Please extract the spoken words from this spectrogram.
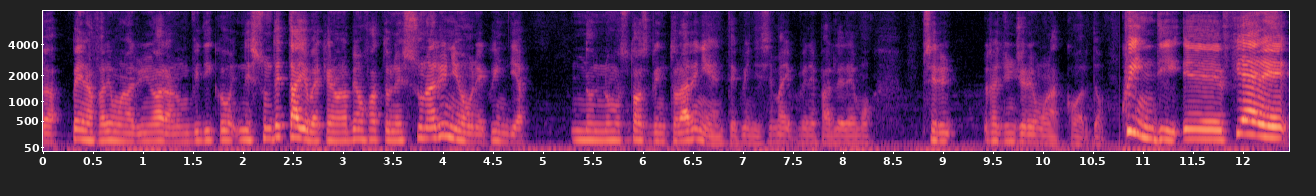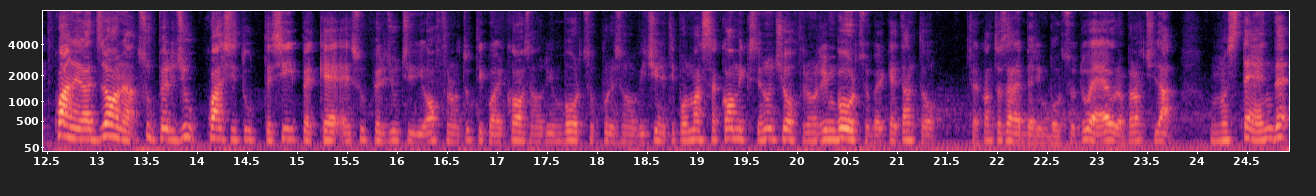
appena faremo una riunione, ora non vi dico nessun dettaglio perché non abbiamo fatto nessuna riunione, quindi non, non sto a sventolare niente, quindi semmai ve ne parleremo raggiungeremo un accordo. Quindi eh, fiere qua nella zona su per giù quasi tutte sì perché eh, su per giù ci offrono tutti qualcosa, un rimborso oppure sono vicine, tipo il Massa Comics non ci offre un rimborso perché tanto, cioè quanto sarebbe il rimborso? 2 euro, però ci dà uno stand,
